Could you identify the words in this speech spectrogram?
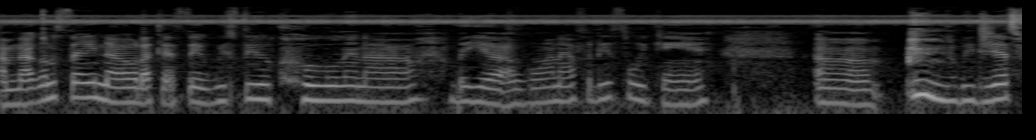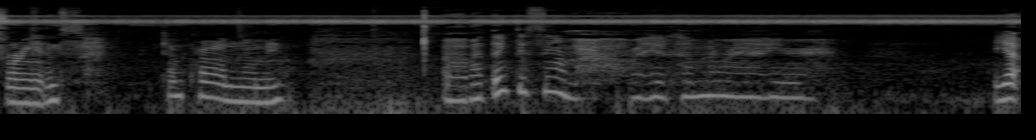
I'm not gonna say no. Like I said, we still cool and all. But yeah, I'm going out for this weekend. Um, we just friends. Come crawling on me. Uh, I think this him right here coming around here. Yep.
